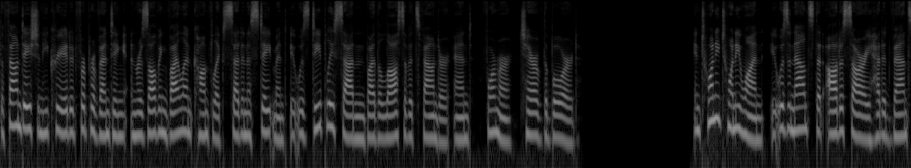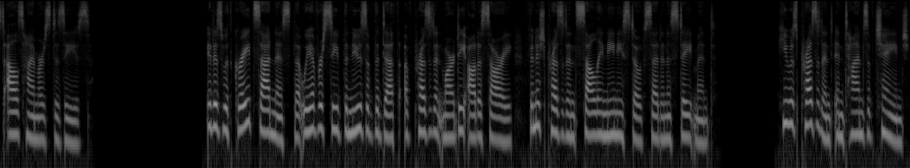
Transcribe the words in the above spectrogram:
the foundation he created for preventing and resolving violent conflicts said in a statement it was deeply saddened by the loss of its founder and former chair of the board. In 2021, it was announced that Ahtisaari had advanced Alzheimer's disease. It is with great sadness that we have received the news of the death of President Martti Ahtisaari, Finnish President Sauli Niinistö said in a statement. He was president in times of change,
